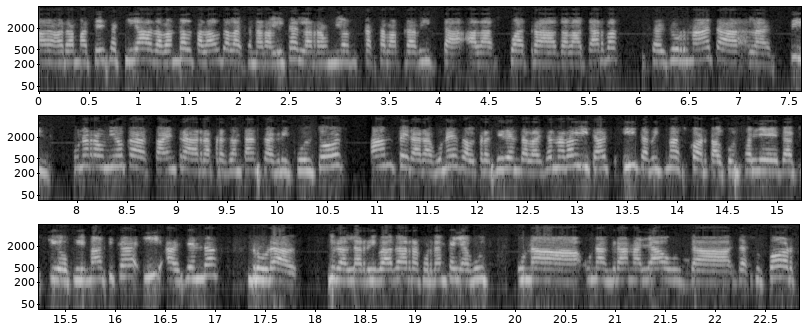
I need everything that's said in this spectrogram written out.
ara mateix aquí a davant del Palau de la Generalitat. La reunió que estava prevista a les 4 de la tarda s'ha ajornat a les 5. Una reunió que es fa entre representants d'agricultors amb Pere Aragonès, el president de la Generalitat, i David Mascort, el conseller d'Acció Climàtica i Agenda Rural. Durant l'arribada, recordem que hi ha hagut una, una gran allau de, de suport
